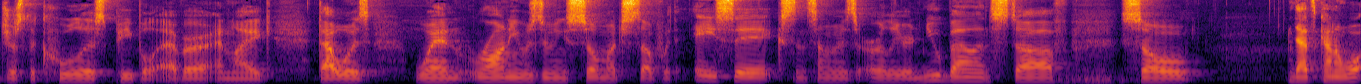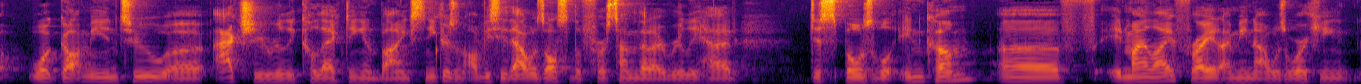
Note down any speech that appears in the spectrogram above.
just the coolest people ever, and like that was when Ronnie was doing so much stuff with Asics and some of his earlier New Balance stuff. So that's kind of what, what got me into uh, actually really collecting and buying sneakers. And obviously, that was also the first time that I really had disposable income uh, in my life, right? I mean, I was working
